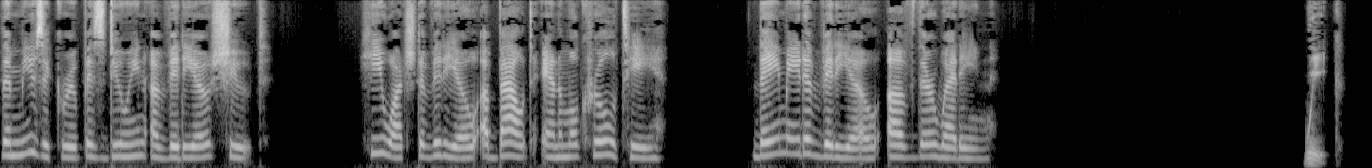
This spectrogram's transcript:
The music group is doing a video shoot. He watched a video about animal cruelty. They made a video of their wedding. Week.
